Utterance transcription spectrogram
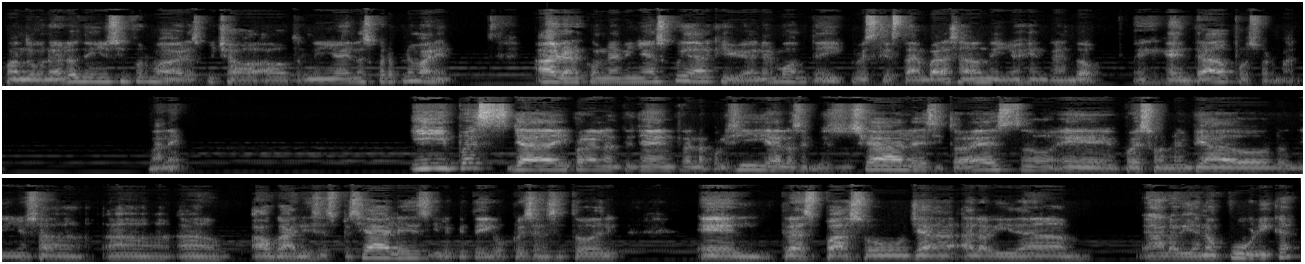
cuando uno de los niños informaba haber escuchado a otro niño en la escuela primaria hablar con una niña descuidada que vivía en el monte y pues que estaba embarazada un niño engendrando, engendrado por su hermano. ¿Vale? Y pues ya de ahí para adelante ya entra la policía, los servicios sociales y todo esto, eh, pues son enviados los niños a, a, a, hogares especiales y lo que te digo, pues hace todo el, el traspaso ya a la vida, a la vida no pública,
